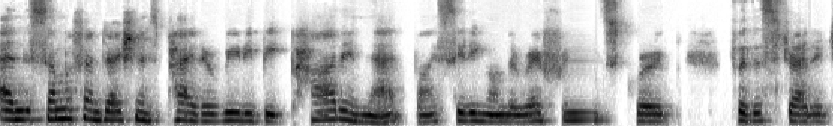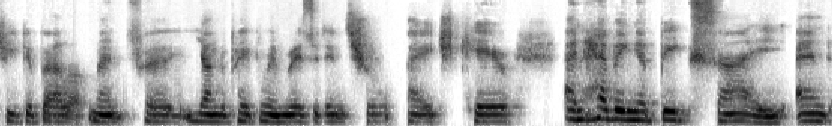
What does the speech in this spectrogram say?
and the Summer Foundation has played a really big part in that by sitting on the reference group for the strategy development for younger people in residential aged care and having a big say and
